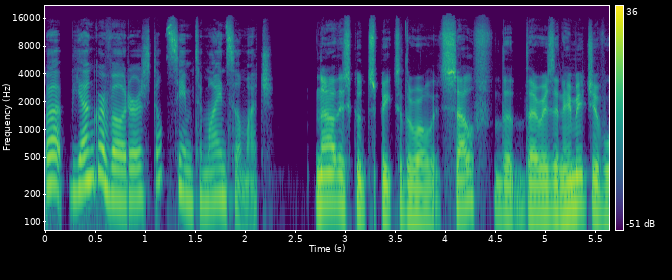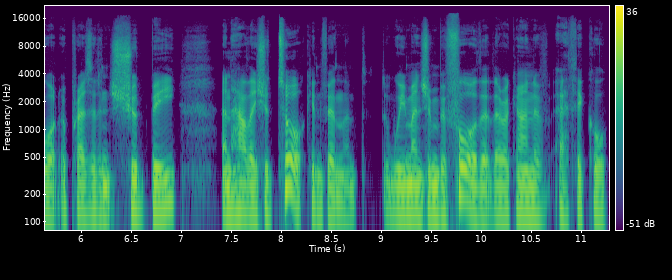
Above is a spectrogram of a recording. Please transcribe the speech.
But younger voters don't seem to mind so much. Now, this could speak to the role itself, that there is an image of what a president should be and how they should talk in Finland. We mentioned before that they're a kind of ethical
